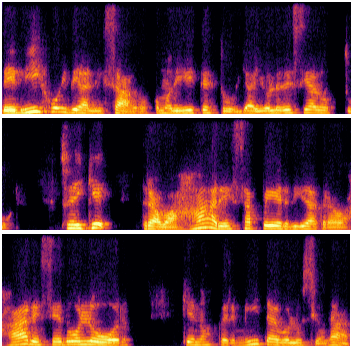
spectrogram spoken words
del hijo idealizado? Como dijiste tú, ya yo le decía doctor. Entonces hay que trabajar esa pérdida, trabajar ese dolor que nos permita evolucionar.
